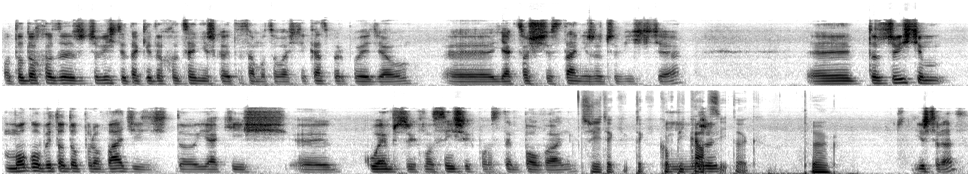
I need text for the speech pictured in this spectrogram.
o to dochodzę, rzeczywiście takie dochodzenie szkoły, to samo co właśnie Kasper powiedział, e, jak coś się stanie rzeczywiście, e, to rzeczywiście mogłoby to doprowadzić do jakichś e, głębszych, mocniejszych postępowań. Czyli taki, takich komplikacji, tak. Tak. Jeszcze raz?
